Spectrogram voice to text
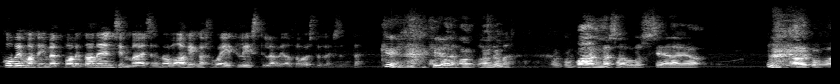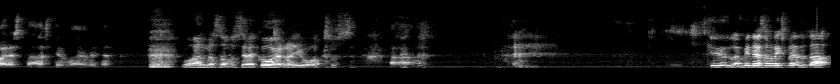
kovimmat nimet valitaan ensimmäisenä. Me ollaan Akin kanssa waitlistillä vielä toistaiseksi. Että Kyllä, kyllä. On, on, onko, onko Vannas ollut siellä jo alkuvuodesta asti vai mitä? Vannas on ollut siellä koirajuoksussa. Kyllä, mitäs oliks meillä tota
